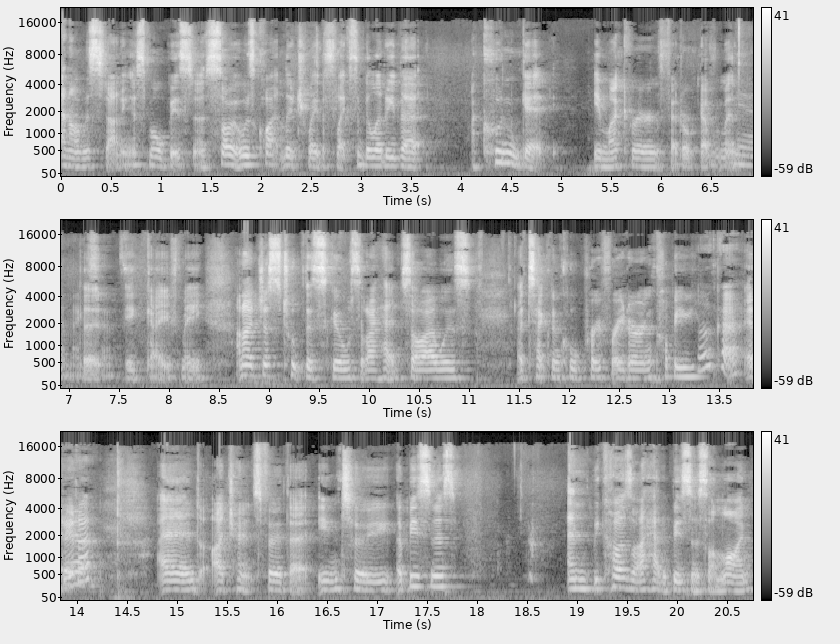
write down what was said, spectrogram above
and I was starting a small business. So, it was quite literally the flexibility that I couldn't get in my career in federal government yeah, that sense. it gave me. And I just took the skills that I had. So, I was a technical proofreader and copy okay, editor. Yeah. And I transferred that into a business. And because I had a business online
